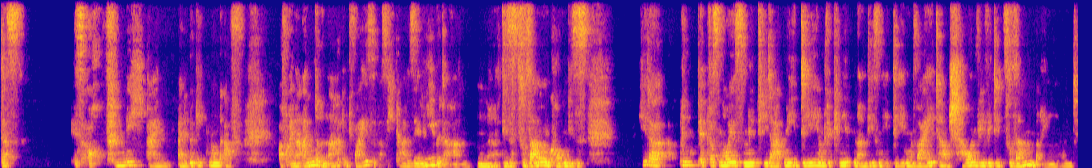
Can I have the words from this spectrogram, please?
das ist auch für mich ein, eine Begegnung auf, auf einer anderen Art und Weise, was ich gerade sehr liebe daran. Mhm. Ne? Dieses Zusammenkommen, dieses jeder bringt etwas Neues mit, jeder hat eine Idee und wir kneten an diesen Ideen weiter und schauen, wie wir die zusammenbringen. Und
